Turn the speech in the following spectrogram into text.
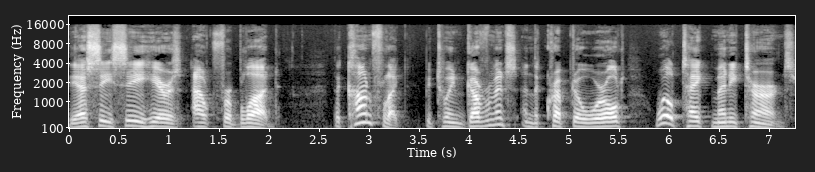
The SEC here is out for blood. The conflict between governments and the crypto world will take many turns.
